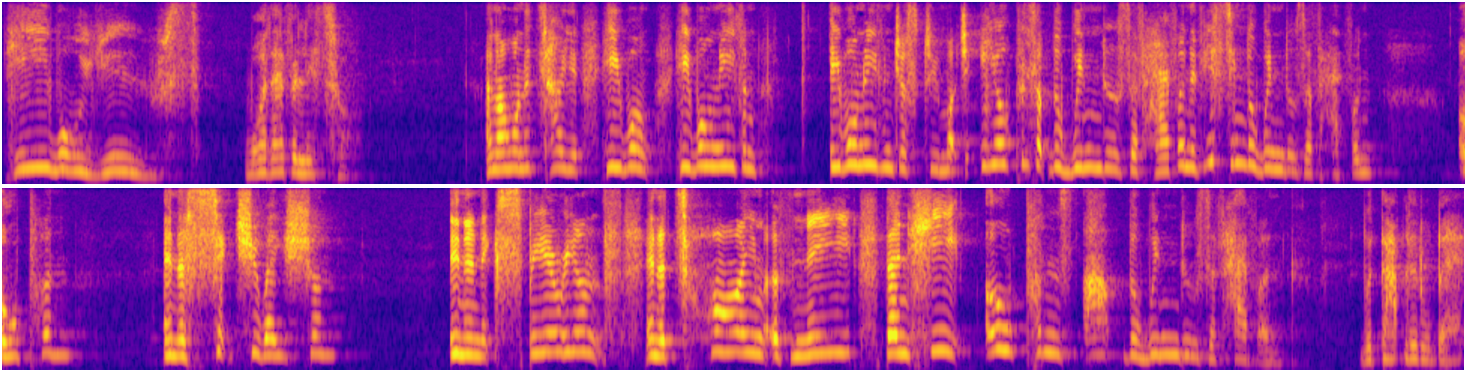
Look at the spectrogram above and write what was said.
He will use whatever little. And I want to tell you, he won't, he won't even, he won't even just do much. He opens up the windows of heaven. Have you seen the windows of heaven open in a situation, in an experience, in a time of need? Then he opens up the windows of heaven with that little bit.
